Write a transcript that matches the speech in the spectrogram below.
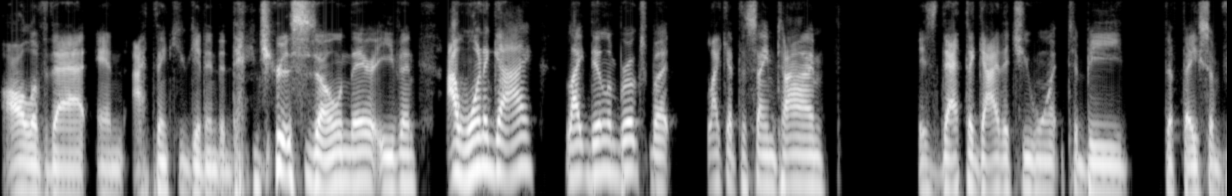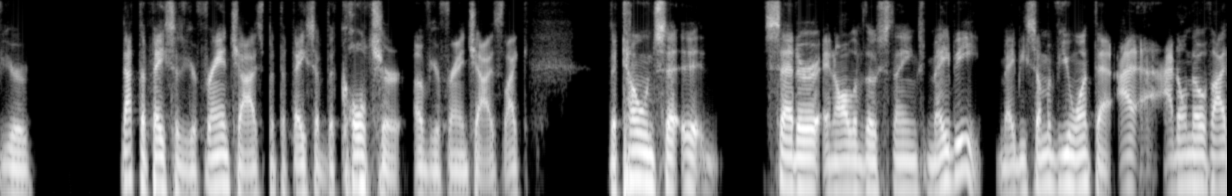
all of that. And I think you get into dangerous zone there, even. I want a guy like Dillon Brooks, but like at the same time, is that the guy that you want to be the face of your not the face of your franchise, but the face of the culture of your franchise? Like the tone set setter and all of those things. Maybe, maybe some of you want that. I I don't know if I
